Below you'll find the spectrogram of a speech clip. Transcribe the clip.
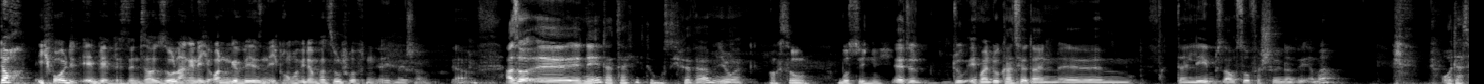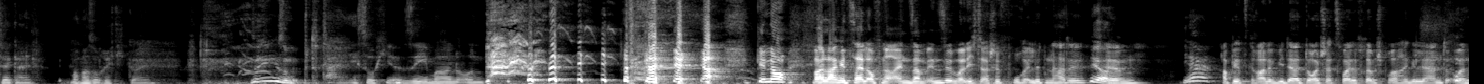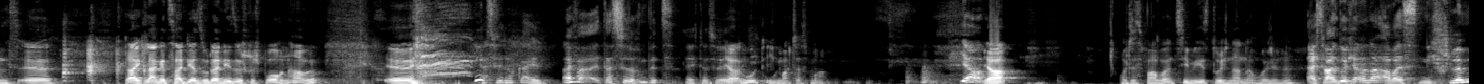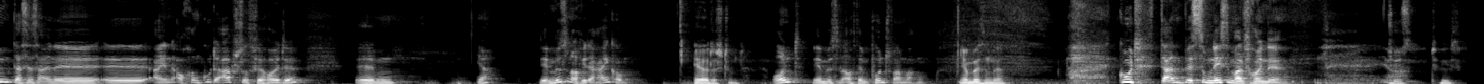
Doch, ich wollte, wir sind so lange nicht on gewesen, ich brauche mal wieder ein paar Zuschriften. Ja, ich merke schon. Ja. Also, äh, nee, tatsächlich, du musst dich bewerben, Junge. Ach so, wusste ich nicht. Ja, du, du, ich meine, du kannst ja deinen ähm, dein Lebenslauf so verschönern wie immer. Oh, das wäre geil. Mach mal so richtig geil. So, so total, ich so hier, Seemann und. ja, genau. War lange Zeit auf einer einsamen Insel, weil ich da Schiffbruch erlitten hatte. Ja. Ähm, ja, habe jetzt gerade wieder deutscher zweite Fremdsprache gelernt und äh, da ich lange Zeit ja Sudanesisch gesprochen habe. Äh, das wäre doch geil. Einfach, das wäre doch ein Witz. Echt, das ja, gut, gut, ich mach das mal. Ja. Ja. Und das war aber ein ziemliches Durcheinander heute, ne? Es war ein Durcheinander, aber es ist nicht schlimm. Das ist eine, äh, ein, auch ein guter Abschluss für heute. Ähm, ja, wir müssen auch wieder reinkommen. Ja, das stimmt. Und wir müssen auch den Punsch mal machen. Ja, müssen wir. Gut, dann bis zum nächsten Mal, Freunde. Ja, tschüss. Tschüss.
